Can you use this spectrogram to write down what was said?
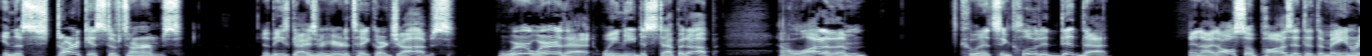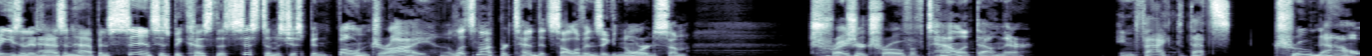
in the starkest of terms, you know, these guys are here to take our jobs. We're aware of that. We need to step it up. And a lot of them, Kunitz included, did that. And I'd also posit that the main reason it hasn't happened since is because the system's just been bone dry. Let's not pretend that Sullivan's ignored some treasure trove of talent down there. In fact, that's true now.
